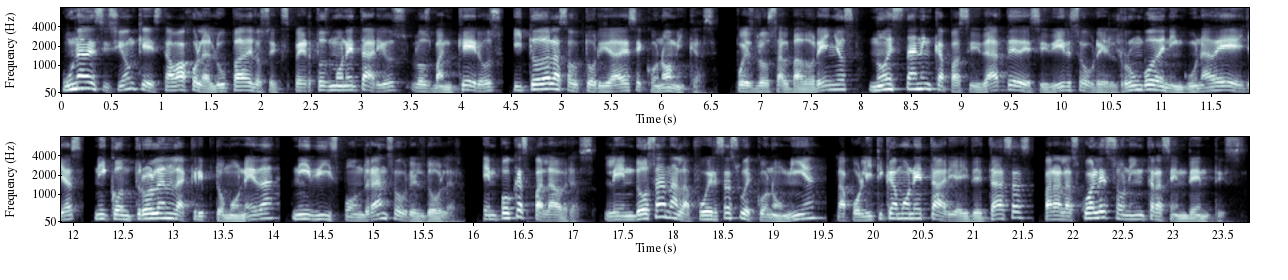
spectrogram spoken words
Una decisión que está bajo la lupa de los expertos monetarios, los banqueros y todas las autoridades económicas, pues los salvadoreños no están en capacidad de decidir sobre el rumbo de ninguna de ellas, ni controlan la criptomoneda, ni dispondrán sobre el dólar. En pocas palabras, le endosan a la fuerza su economía, la política monetaria y de tasas, para las cuales son intrascendentes.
